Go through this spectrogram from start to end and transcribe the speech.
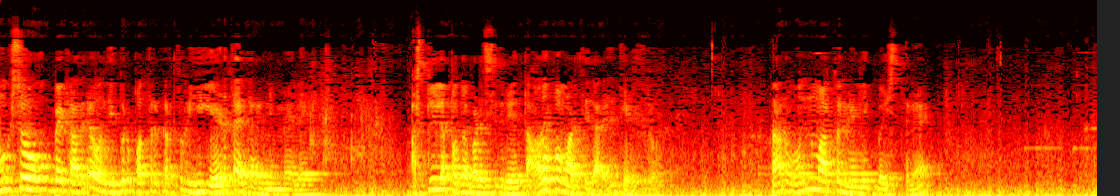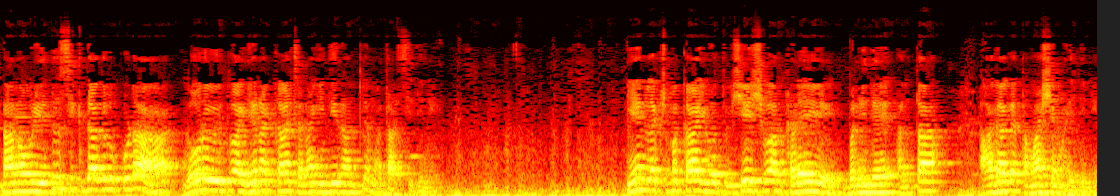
ಮುಗಿಸಿ ಹೋಗಬೇಕಾದ್ರೆ ಒಂದಿಬ್ಬರು ಪತ್ರಕರ್ತರು ಹೀಗೆ ಹೇಳ್ತಾ ಇದ್ದಾರೆ ನಿಮ್ಮ ಮೇಲೆ. ಅಶ್ಲೀಲ ಪದ ಬಳಸಿದ್ರಿ ಅಂತ ಆರೋಪ ಮಾಡ್ತಿದ್ದಾರೆ ಅಂತ ಹೇಳಿದರು. ನಾನು ಒಂದು ಮಾತನ್ನು ಹೇಳಲಿಕ್ಕೆ ಬಯಸ್ತೇನೆ. ನಾನು ಅವರು ಎದುರು ಸಿಕ್ಕಿದಾಗಲೂ ಕೂಡ ಗೌರವಯುತವಾಗಿ ಏನಕ್ಕ ಚೆನ್ನಾಗಿದ್ದೀರಾ ಅಂತಲೇ ಮಾತಾಡ್ಸಿದ್ದೀನಿ. ಏನು ಲಕ್ಷ್ಮಕ್ಕ, ಇವತ್ತು ವಿಶೇಷವಾದ ಕಳೆ ಬಂದಿದೆ ಅಂತ ಆಗಾಗ ತಮಾಷೆ ಮಾಡಿದ್ದೀನಿ.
